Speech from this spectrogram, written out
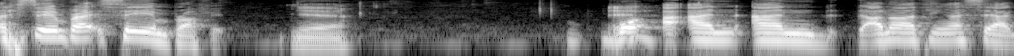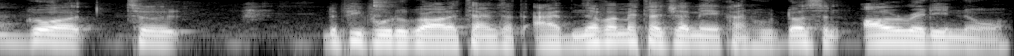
at the same price, same profit. Yeah. But and and another thing I say I go to the people who go all the time that I've never met a Jamaican who doesn't already know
